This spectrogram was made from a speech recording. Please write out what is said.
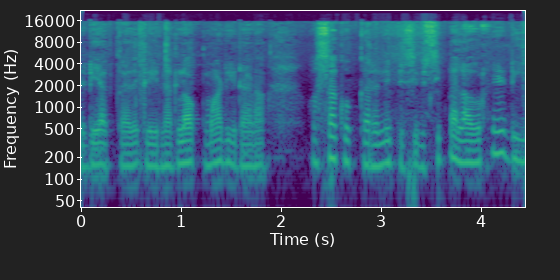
ರೆಡಿ ಆಗ್ತಾ ಇದೆ. ಕ್ಲೀನಾಗಿ ಲಾಕ್ ಮಾಡಿ ಇಡೋಣ. ಹೊಸ ಕುಕ್ಕರಲ್ಲಿ ಬಿಸಿ ಬಿಸಿ ಪಲಾವ್ ರೆಡಿ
